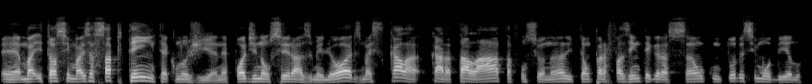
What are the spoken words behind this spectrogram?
É, mas, então, assim, mas a SAP tem tecnologia, né? Pode não ser as melhores, mas, cara, cara tá lá, tá funcionando. Então, para fazer integração com todo esse modelo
